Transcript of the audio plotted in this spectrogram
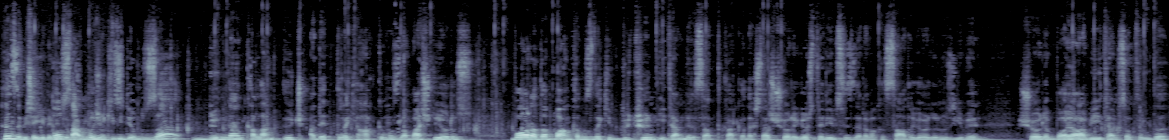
hızlı bir şekilde Dostlar bugünkü videomuza dünden kalan 3 adet Draki hakkımızla başlıyoruz. Bu arada bankamızdaki bütün itemleri sattık arkadaşlar. Şöyle göstereyim sizlere bakın sağda gördüğünüz gibi. Şöyle bayağı bir item satıldı.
